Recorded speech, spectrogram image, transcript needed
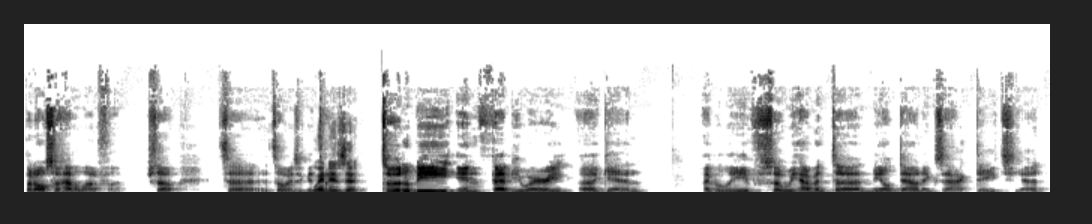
but also have a lot of fun. So it's a it's always a good. When time. is it? So it'll be in February again, I believe. So we haven't uh, nailed down exact dates yet,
